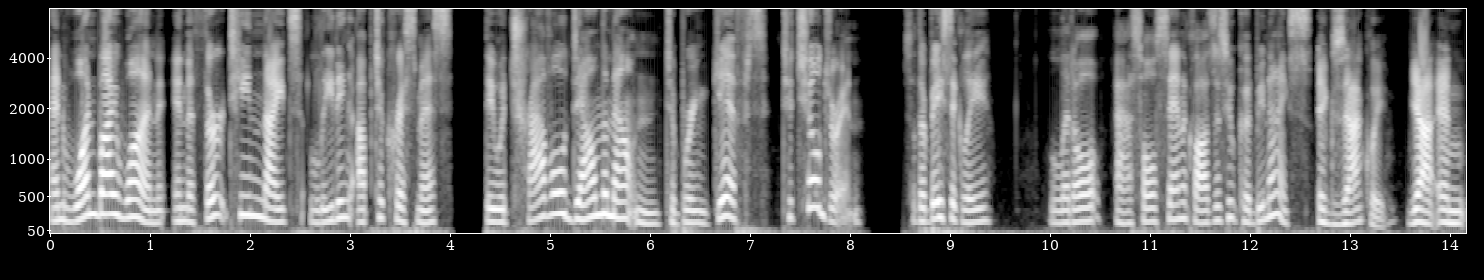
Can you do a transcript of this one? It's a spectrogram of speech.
and one by one, in the 13 nights leading up to Christmas, they would travel down the mountain to bring gifts to children. So they're basically little asshole Santa Clauses who could be nice. Exactly. Yeah, and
